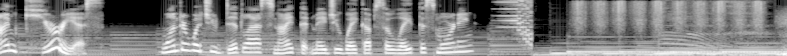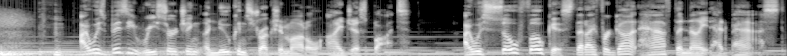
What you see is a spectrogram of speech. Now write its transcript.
I'm curious. Wonder what you did last night that made you wake up so late this morning? I was busy researching a new construction model I just bought. I was so focused that I forgot half the night had passed.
